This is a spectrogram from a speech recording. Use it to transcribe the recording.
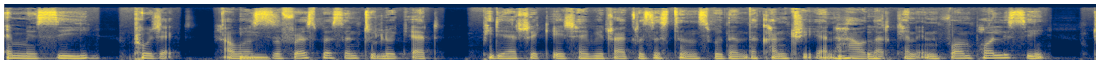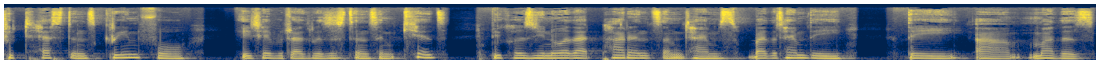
MSc project. I was Mm. the first person to look at pediatric HIV drug resistance within the country and how that can inform policy to test and screen for HIV drug resistance in kids because you know that parents sometimes by the time they they um, mothers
